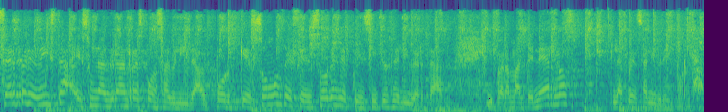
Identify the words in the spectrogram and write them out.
Ser periodista es una gran responsabilidad porque somos defensores de principios de libertad y para mantenerlos, la prensa libre importa.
